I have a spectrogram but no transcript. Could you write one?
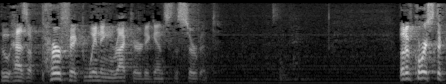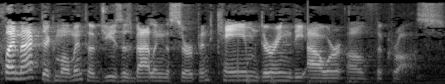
who has a perfect winning record against the serpent. But of course, the climactic moment of Jesus battling the serpent came during the hour of the cross.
